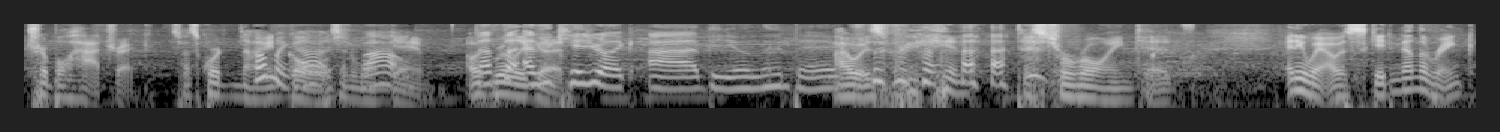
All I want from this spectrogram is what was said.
triple hat trick. So I scored nine Oh goals gosh, in wow. one game. I was That's really the, as a kid you're like, ah, the Olympics. I was freaking destroying kids. Anyway, I was skating down the rink,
